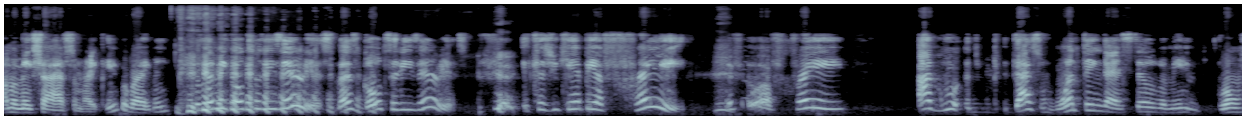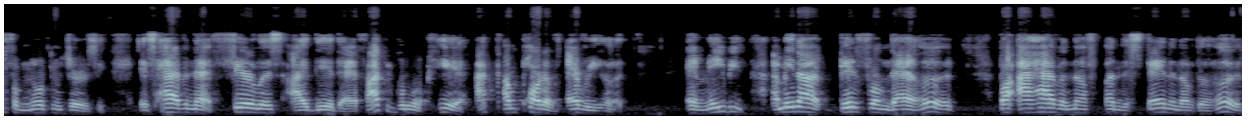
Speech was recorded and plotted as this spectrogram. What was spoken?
I'm gonna make sure I have some right people right me. But let me go to these areas. Let's go to these areas because you can't be afraid. If you're afraid, I grew. That's one thing that instilled with me growing from North New Jersey is having that fearless idea that if I could grow up here, I, I'm part of every hood, and maybe I may not been from that hood, but I have enough understanding of the hood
